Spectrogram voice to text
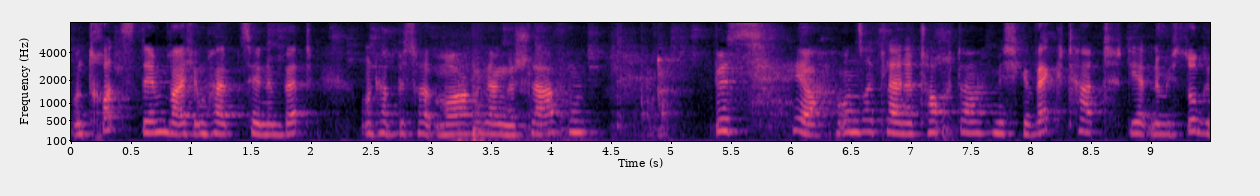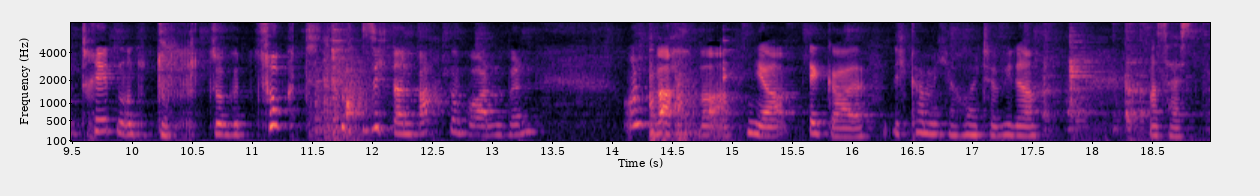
Und trotzdem war ich um halb zehn im Bett und habe bis heute Morgen dann geschlafen, bis ja, unsere kleine Tochter mich geweckt hat. Die hat nämlich so getreten und so gezuckt, dass ich dann wach geworden bin und wach war. Ja, egal. Ich kann mich ja heute wieder, was heißt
